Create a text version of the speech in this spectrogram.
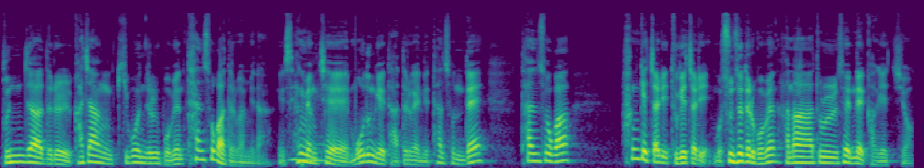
분자들을 가장 기본적으로 보면 탄소가 들어갑니다. 생명체 네. 모든 게 다 들어가 있는 탄소인데 탄소가 한 개짜리, 두 개짜리 뭐 순서대로 보면 하나, 둘, 셋, 넷 가겠죠.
